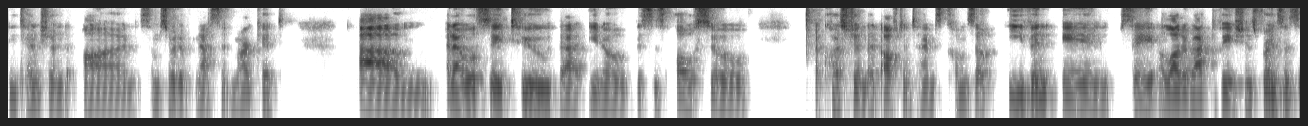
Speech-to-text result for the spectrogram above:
intentioned on some sort of nascent market. Um, and I will say too that, you know, this is also a question that oftentimes comes up even in say a lot of activations, for instance,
